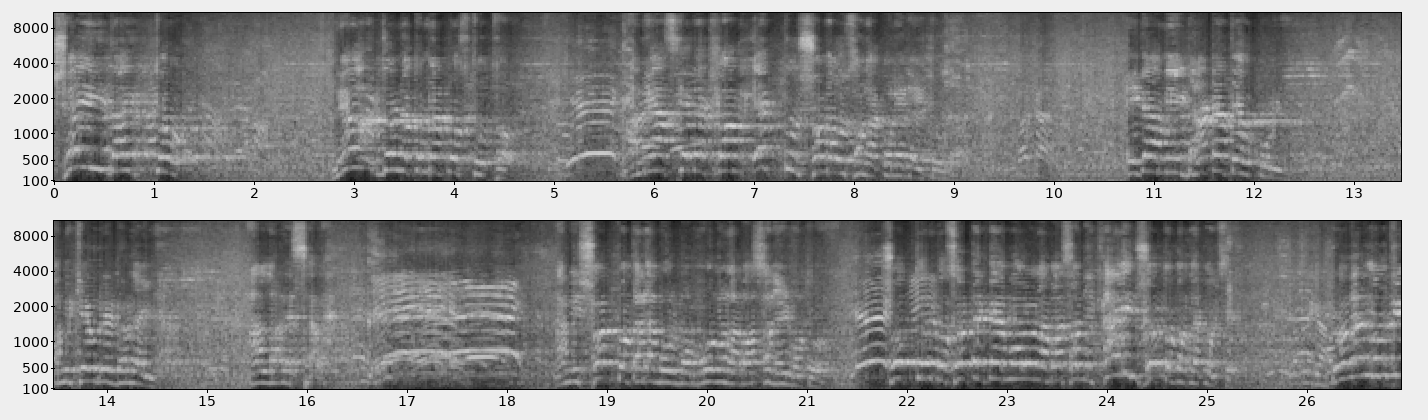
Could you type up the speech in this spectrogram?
সেই দায়িত্ব নেওয়ার জন্য তোমরা প্রস্তুত হও। আমি আজকে দেখলাম একটু সমালোচনা করে দেয় তোমরা। এটা আমি ঢাকাতেও করি। আমি কেউ রে ডরাই না। আমি সব কথাটা বলব মৌলানা বাসানির মতো। সত্তর বছর থেকে মৌলানা বাসানি খালি সত্য কথা কইছে। প্রধানমন্ত্রী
